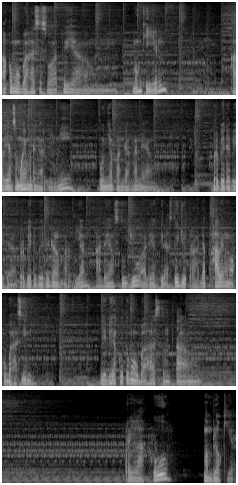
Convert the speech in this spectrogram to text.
aku mau bahas sesuatu yang mungkin kalian semua yang mendengar ini punya pandangan yang berbeda-beda. Berbeda-beda dalam artian ada yang setuju, ada yang tidak setuju terhadap hal yang mau aku bahas ini. Jadi aku tuh mau bahas tentang perilaku memblokir.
